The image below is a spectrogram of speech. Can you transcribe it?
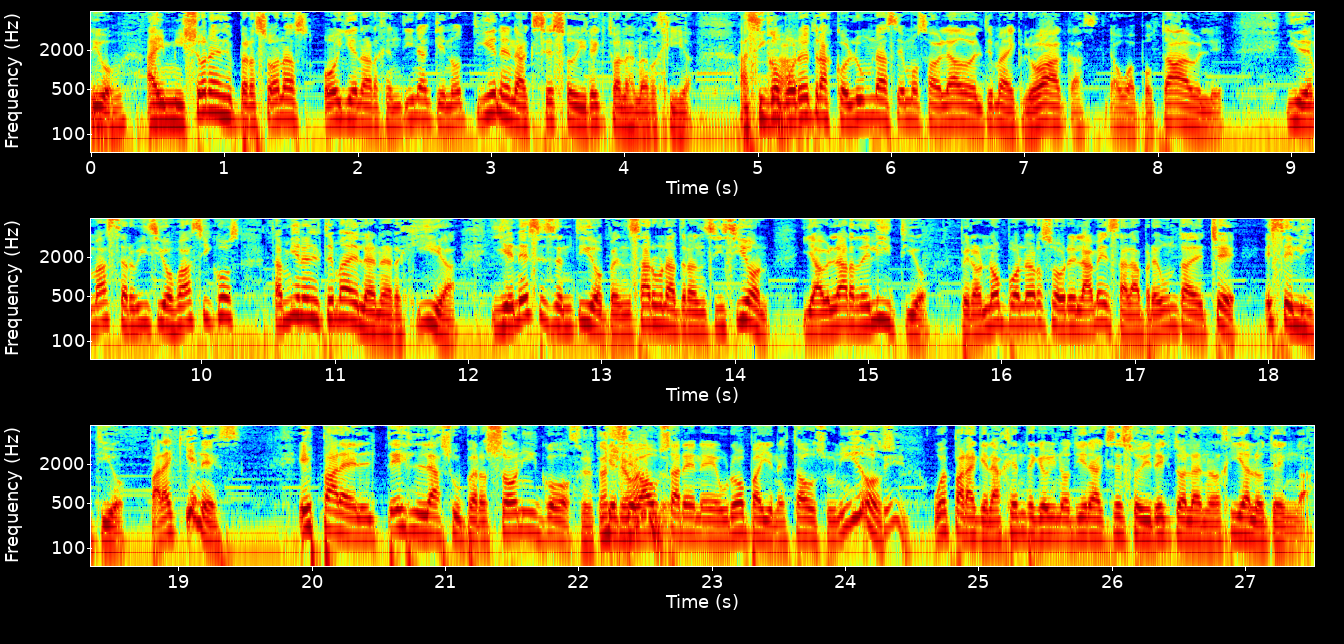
Digo, hay millones de personas hoy en Argentina que no tienen acceso directo a la energía. Así como en otras columnas hemos hablado del tema de cloacas, de agua potable, y demás servicios básicos, también el tema de la energía. Y en ese sentido, pensar una transición y hablar de litio, pero no poner sobre la mesa la pregunta de, che, ese litio, ¿para quién es? ¿Es para el Tesla supersónico que se va a usar en Europa y en Estados Unidos? ¿O es para que la gente que hoy no tiene acceso directo a la energía lo tenga?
